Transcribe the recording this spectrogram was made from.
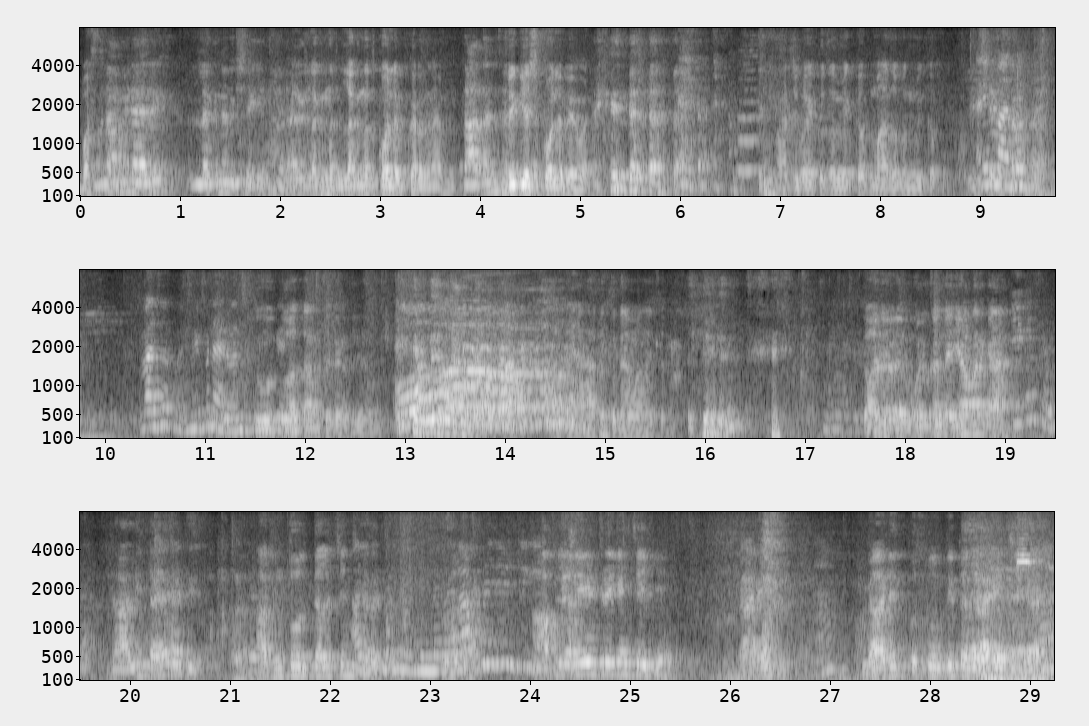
बसला आम्ही डायरेक्ट लग्न विषय घेतला. डायरेक्ट लग्न लग्नात कॉलेब करणार आम्ही. दादांचं बिगेस्ट कॉलेब एवर माझी बायकोचा मेकअप माझा पण मेकअप आणि माझं पण. माझं पण. मी पण ऍडव्हान्स तू तू आता आमच्या घरातली. आता नाही, आता तू काय म्हणायचं? तो आधी- झाली तयार होती. अजून तो त्याला चेंज करायचं. आपल्याला एंट्री घ्यायची आहे की? गाडी गाडीत बसून तिथं जायचं.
